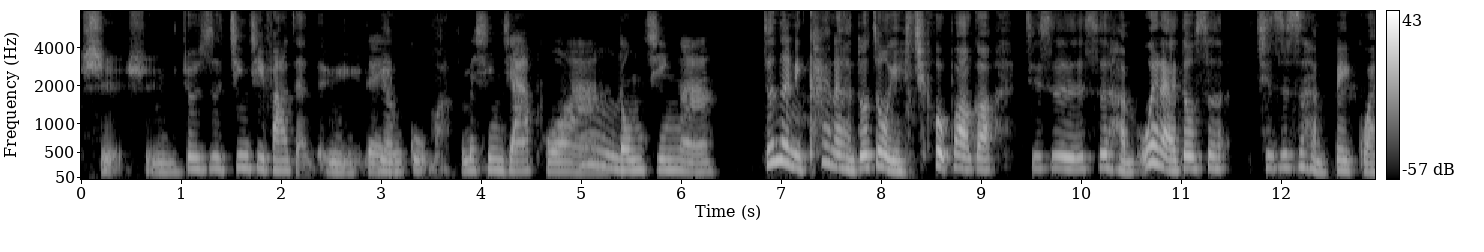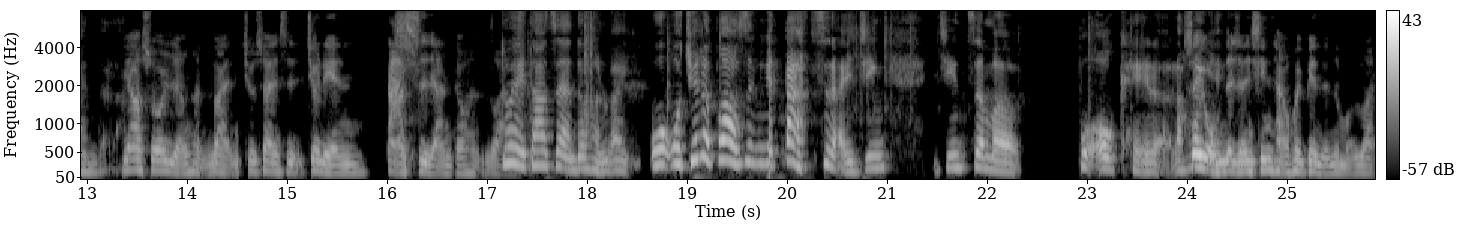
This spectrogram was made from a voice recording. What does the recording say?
是是，嗯，就是经济发展的缘缘故嘛。什么新加坡啊，嗯，东京啊。真的，你看了很多这种研究报告，其实是很未来都是其实是很悲观的啦。不要说人很乱，就算是就连大自然都很乱。对，大自然都很乱。我我觉得不知道是因为大自然已经已经这么不 OK 了，然后所以我们的人心才会变得那么乱。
